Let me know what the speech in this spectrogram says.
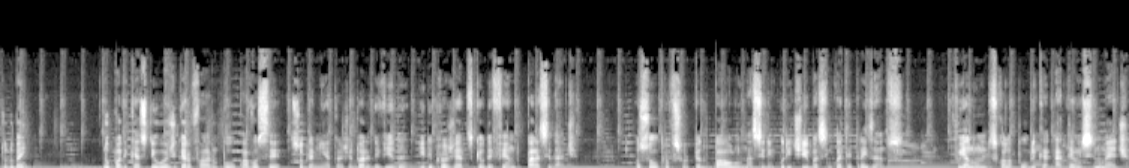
Tudo bem? No podcast de hoje quero falar um pouco a você sobre a minha trajetória de vida e de projetos que eu defendo para a cidade. Eu sou o professor Pedro Paulo, nascido em Curitiba há 53 anos. Fui aluno de escola pública até o ensino médio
